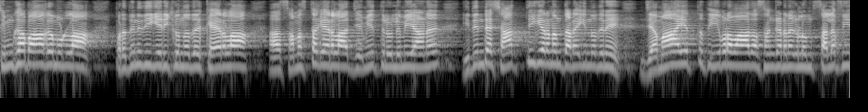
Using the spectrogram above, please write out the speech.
സിംഹഭാഗമുള്ള പ്രതിനിധീകരിക്കുന്നത് കേരള സമസ്ത കേരള ജമീത്തിൽ ഉലമയാണ്. ഇതിന്റെ ശാക്തീകരണം തടയുന്നതിന് ജമായത്ത് തീവ്രവാദ സംഘടനകളും സലഫി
